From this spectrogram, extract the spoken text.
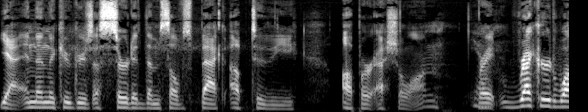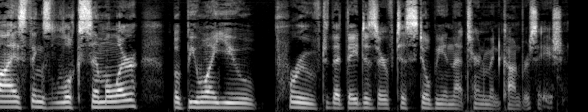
Yeah, and then the Cougars asserted themselves back up to the upper echelon. Right, record-wise, things look similar, but BYU proved that they deserve to still be in that tournament conversation.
